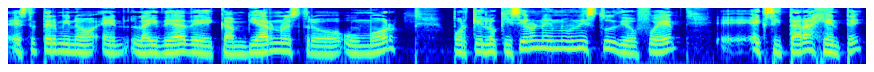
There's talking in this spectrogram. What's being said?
este término en la idea de cambiar nuestro humor porque lo que hicieron en un estudio fue eh, excitar a gente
